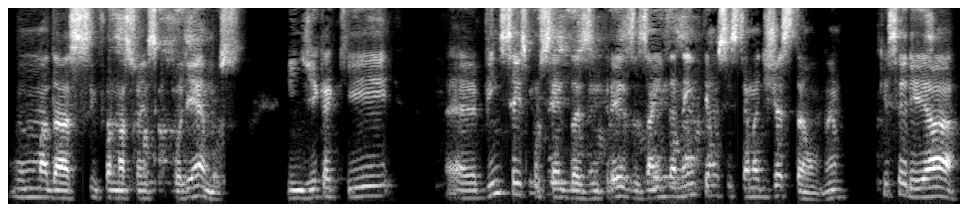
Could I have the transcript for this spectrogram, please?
uma das informações que colhemos indica que é, 26% das empresas ainda nem tem um sistema de gestão, né? que seria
